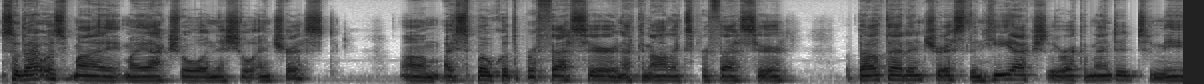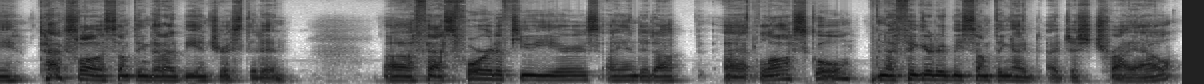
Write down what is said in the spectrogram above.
So that was my, my actual initial interest. Um, I spoke with a professor, an economics professor, about that interest, and he actually recommended to me tax law is something that I'd be interested in. Uh, fast forward a few years, I ended up at law school, and I figured it'd be something I'd, I'd just try out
